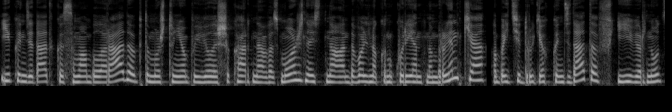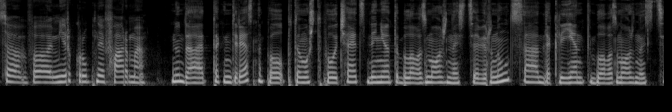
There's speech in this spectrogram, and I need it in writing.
И кандидатка сама была рада, потому что у нее появилась шикарная возможность на довольно конкурентном рынке обойти других кандидатов и вернуться в мир крупной фармы. Ну да, это так интересно, потому что, получается, для нее это была возможность вернуться, для клиента была возможность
